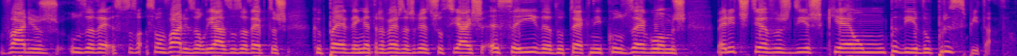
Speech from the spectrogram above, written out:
vários são vários, aliás, os adeptos que pedem através das redes sociais a saída do técnico Zé Gomes. Mérito Esteves diz que é um pedido precipitado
